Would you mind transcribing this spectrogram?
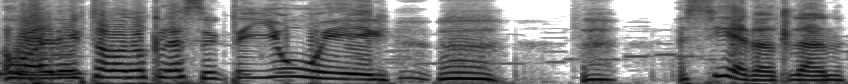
hajléktalanok leszünk, te jó ég! Ez hihetetlen.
